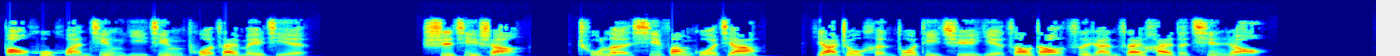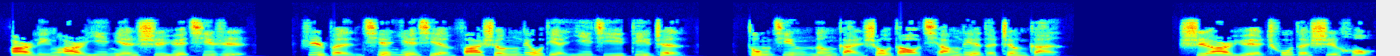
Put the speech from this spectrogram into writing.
保护环境已经迫在眉睫。实际上，除了西方国家，亚洲很多地区也遭到自然灾害的侵扰。二零二一年十月七日，日本千叶县发生六点一级地震，东京能感受到强烈的震感。十二月初的时候，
